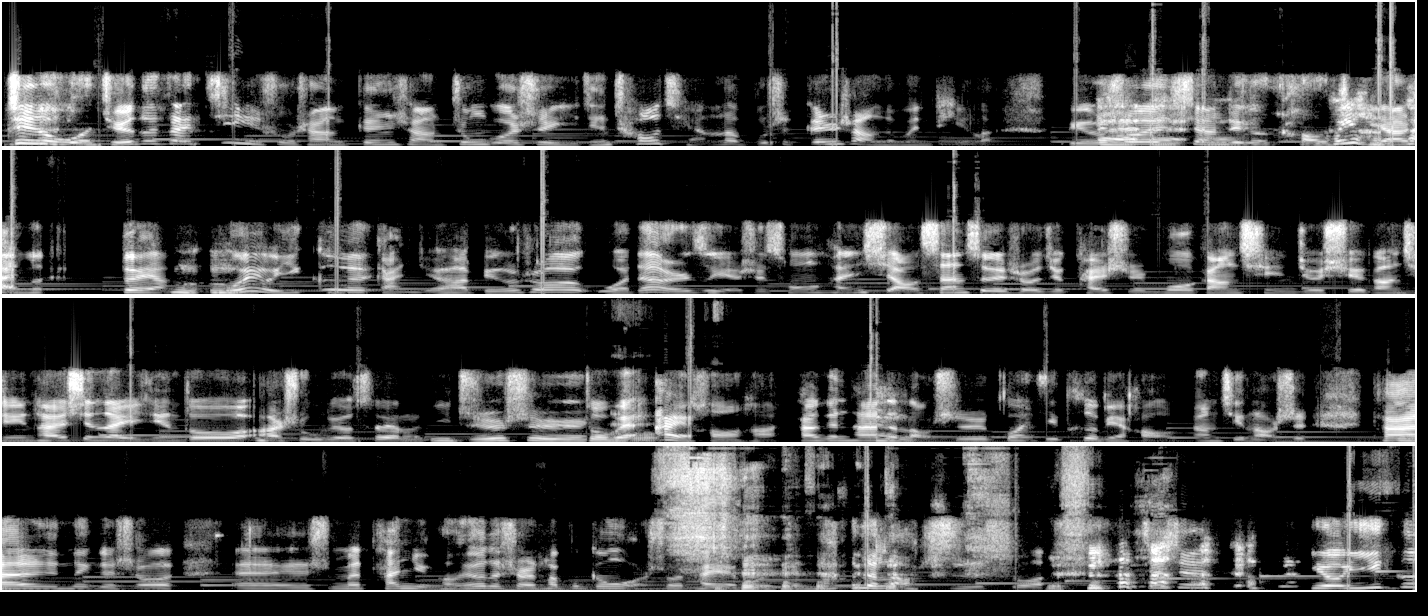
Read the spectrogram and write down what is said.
这个我觉得在技术上跟上，中国是已经超前了，不是跟上的问题了。比如说像这个考级啊什么。对呀，我有一个感觉哈，比如说我的儿子也是从很小三岁的时候就开始摸钢琴，就学钢琴。他现在已经都二十五六岁了，一直是作为爱好哈。他跟他的老师关系特别好，钢琴老师。他那个时候，呃，什么谈女朋友的事儿，他不跟我说，他也会跟他的老师说。就是有一个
